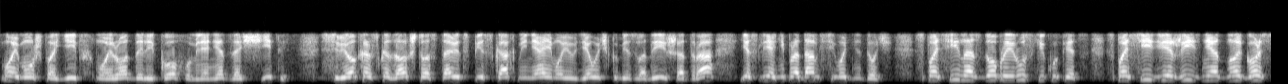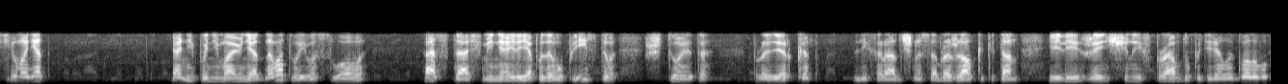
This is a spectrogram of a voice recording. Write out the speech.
Мой муж погиб, мой род далеко, у меня нет защиты. Свекор сказал, что оставит в песках меня и мою девочку без воды и шатра, если я не продам сегодня дочь. Спаси нас, добрый русский купец, спаси две жизни одной горстью монет. Я не понимаю ни одного твоего слова. Оставь меня, или я позову пристава. Что это? Проверка? Лихорадочно соображал капитан, или женщина и вправду потеряла голову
